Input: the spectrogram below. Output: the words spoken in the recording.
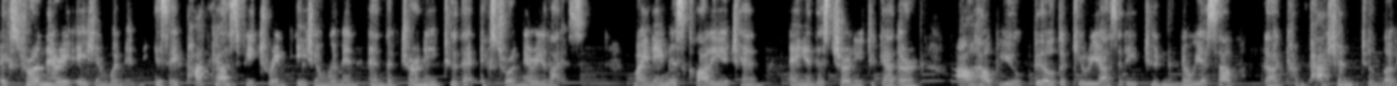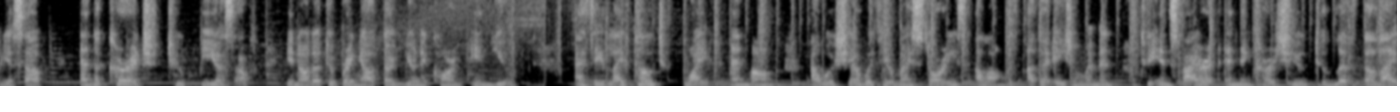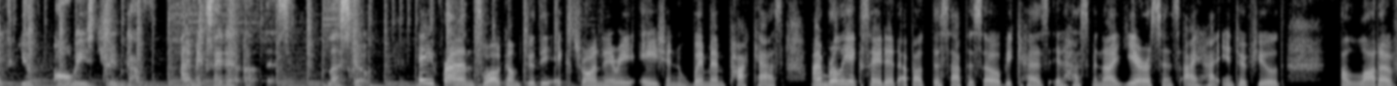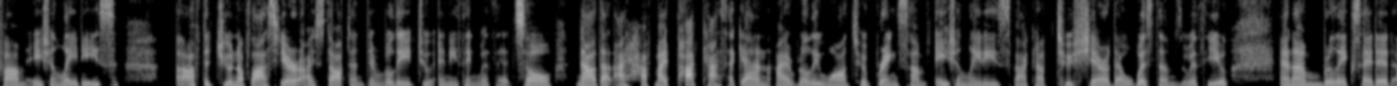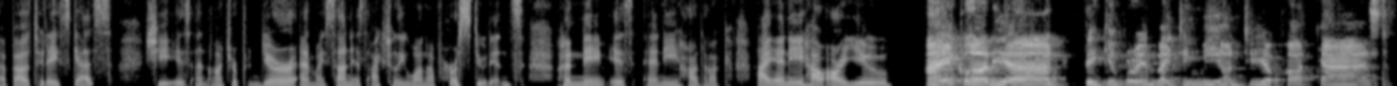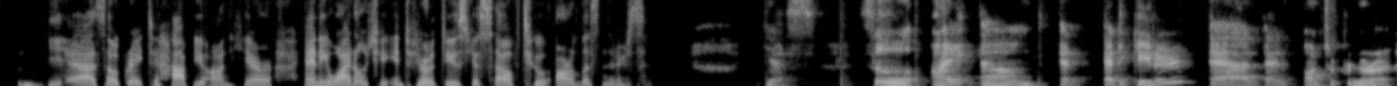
Extraordinary Asian Women is a podcast featuring Asian women and the journey to their extraordinary lives. My name is Claudia Chen, and in this journey together, I'll help you build the curiosity to know yourself, the compassion to love yourself, and the courage to be yourself in order to bring out the unicorn in you. As a life coach, wife, and mom, I will share with you my stories along with other Asian women to inspire and encourage you to live the life you've always dreamed of. I'm excited about this. Let's go. Hey, friends, welcome to the Extraordinary Asian Women podcast. I'm really excited about this episode because it has been a year since I had interviewed a lot of um, Asian ladies Uh, after June of last year, I stopped and didn't really do anything with it. So now that I have my podcast again, I really want to bring some Asian ladies back up to share their wisdoms with you. And I'm really excited about today's guest. She is an entrepreneur, and my son is actually one of her students. Her name is Annie Hardock. Hi, Annie. How are you? Hi, Claudia. Thank you for inviting me onto your podcast. Yeah, so great to have you on here. Annie, why don't you introduce yourself to our listeners? Yes. So I am an educator and an entrepreneur.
